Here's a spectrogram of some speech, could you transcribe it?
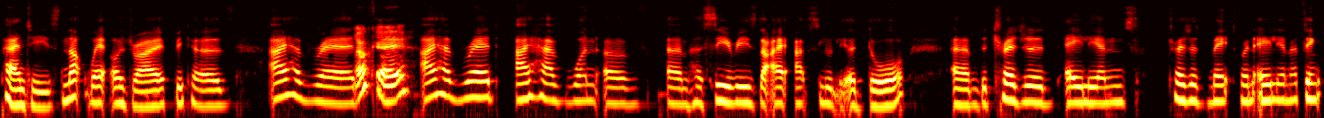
panties, not wet or dry, because I have read Okay. I have read I have one of um her series that I absolutely adore. Um the Treasured Aliens, Treasured Mate for an Alien, I think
